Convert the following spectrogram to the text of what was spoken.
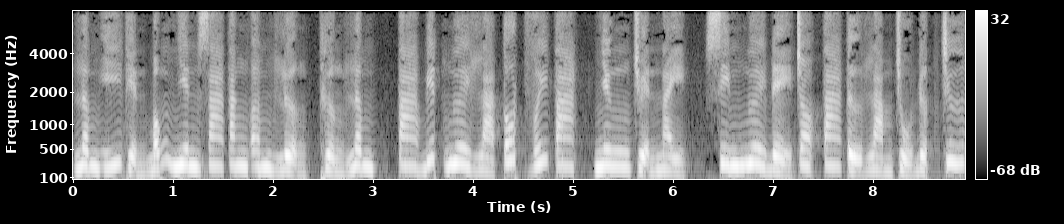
Lâm Ý Thiển bỗng nhiên gia tăng âm lượng, Thường Lâm, ta biết ngươi là tốt với ta, nhưng chuyện này, xin ngươi để cho ta tự làm chủ được chứ.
